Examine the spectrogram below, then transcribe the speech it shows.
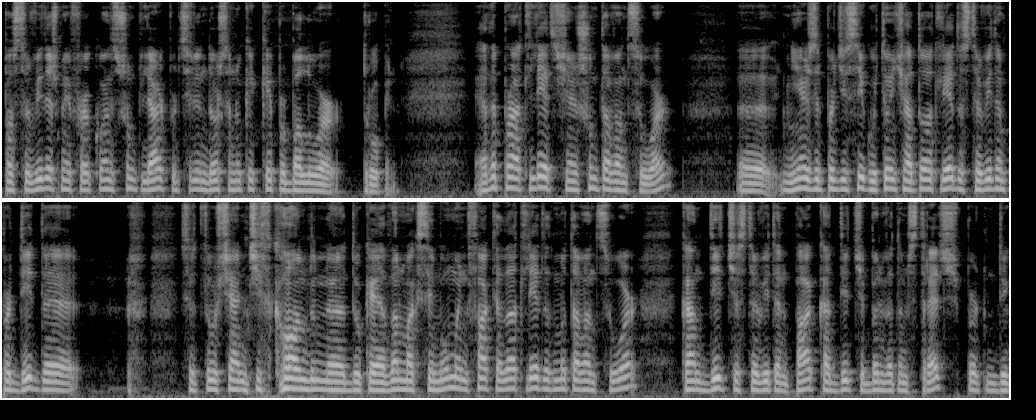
po stërvitesh me një frekuencë shumë të lartë për të cilën ndoshta nuk e ke përballuar trupin. Edhe për atletë që janë shumë të avancuar, njerëzit përgjithësi kujtojnë që ato atletë stërviten për ditë dhe si të thuash që janë gjithë kohën duke e dhënë maksimumin, në fakt edhe atletët më të avancuar kanë ditë që stërviten pak, ka ditë që bën vetëm stretch për të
